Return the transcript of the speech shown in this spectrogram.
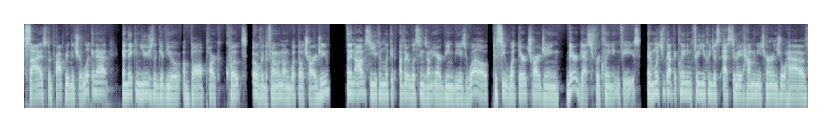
size of the property that you're looking at, and they can usually give you a ballpark quote over the phone on what they'll charge you. And then obviously you can look at other listings on Airbnb as well to see what they're charging their guests for cleaning fees. And once you've got the cleaning fee, you can just estimate how many turns you'll have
